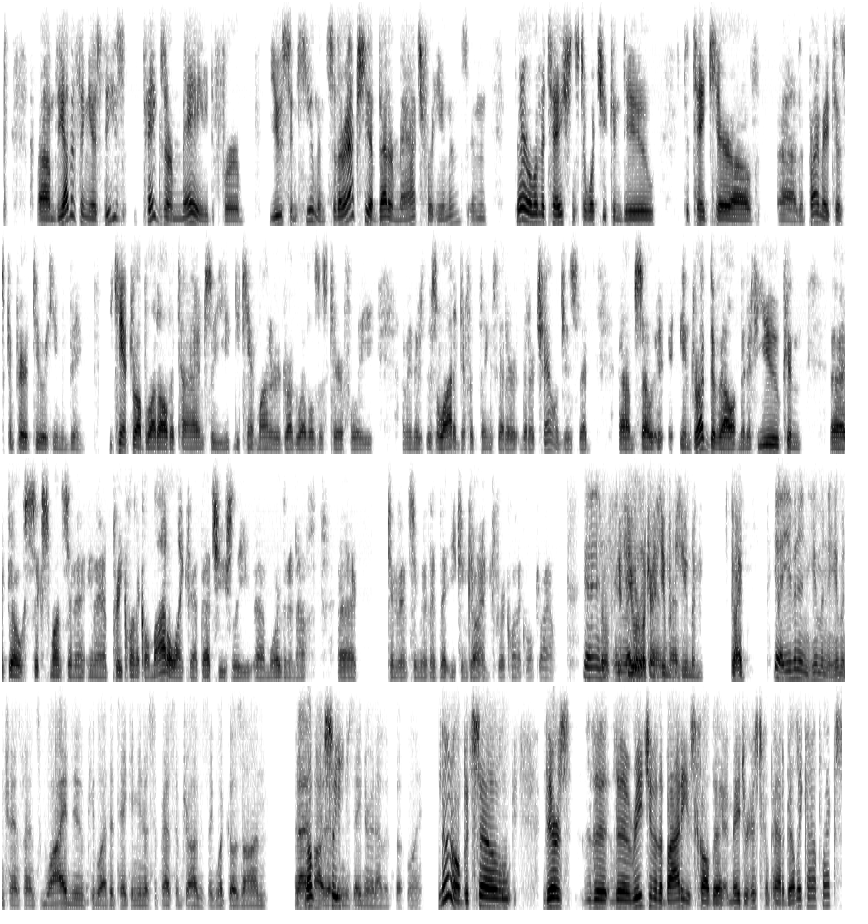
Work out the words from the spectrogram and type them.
Um, the other thing is these pigs are made for use in humans, so they're actually a better match for humans, and there are limitations to what you can do to take care of uh, the primates as compared to a human being. You can't draw blood all the time, so you, you can't monitor drug levels as carefully. I mean, there's there's a lot of different things that are that are challenges that um, so in drug development, if you can uh, go six months in a in a preclinical model like that, that's usually uh, more than enough uh, convincing that that you can go ahead for a clinical trial. Yeah, in, So if, if you were looking at human human, go ahead. Yeah, even in human to human transplants, why do people have to take immunosuppressive drugs? Like, what goes on? And I Well, apologize, so you- I'm just ignorant of it, but why? No, no, but so there's the the region of the body is called the major histocompatibility complex.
